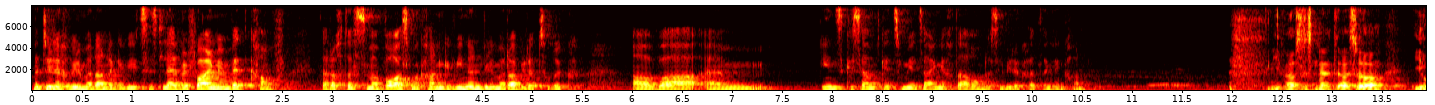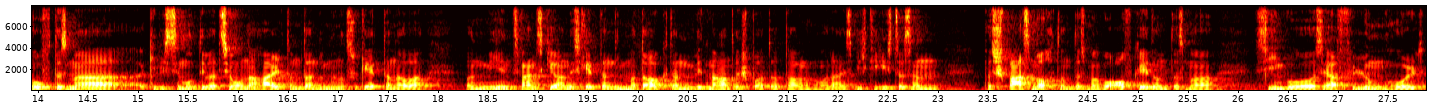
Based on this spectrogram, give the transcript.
natürlich will man dann ein gewisses Level, vor allem im Wettkampf. Dadurch, dass man weiß, man kann gewinnen, will man da wieder zurück. Aber ähm, insgesamt geht es mir jetzt eigentlich darum, dass ich wieder klettern gehen kann. Ich weiß es nicht. Also ich hoffe, dass man eine gewisse Motivation erhält, um dann immer noch zu klettern, aber wenn mir in 20 Jahren das Klettern nicht mehr taugt, dann wird man andere Sportart taugen, oder? Es wichtig ist, dass einem das Spaß macht und dass man wo aufgeht und dass man sich irgendwo seine Erfüllung holt.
